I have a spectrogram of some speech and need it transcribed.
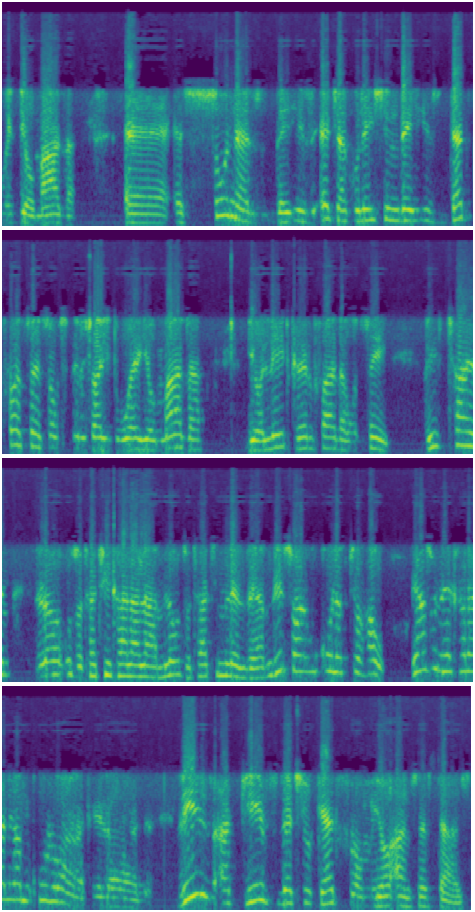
with your mother. Uh, as soon as there is ejaculation, there is that process of spirituality where your mother, your late grandfather would say, this time lo uzothatha ikhala lami lo uzothatha this one ukhule kuthiwa uyazi unekhala likamkhulu wakhe lona these are gifts that you get from your ancestors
